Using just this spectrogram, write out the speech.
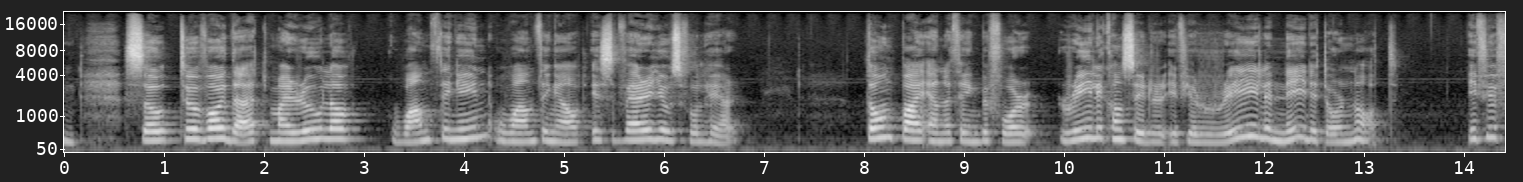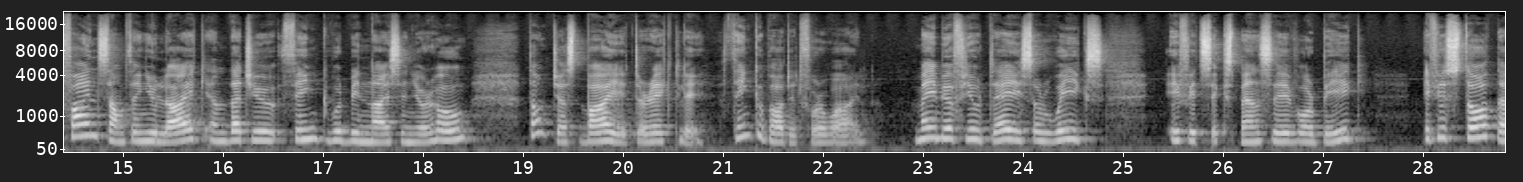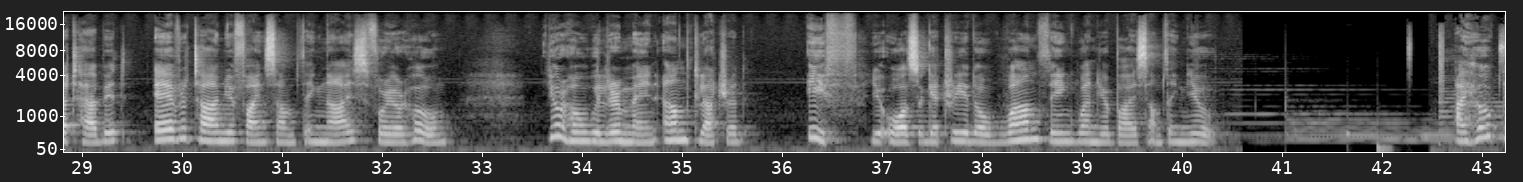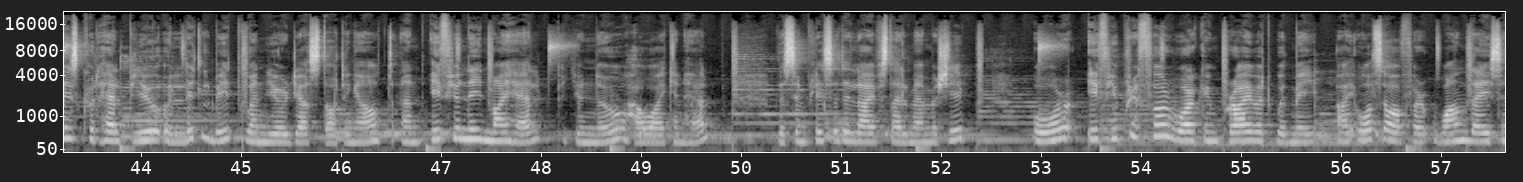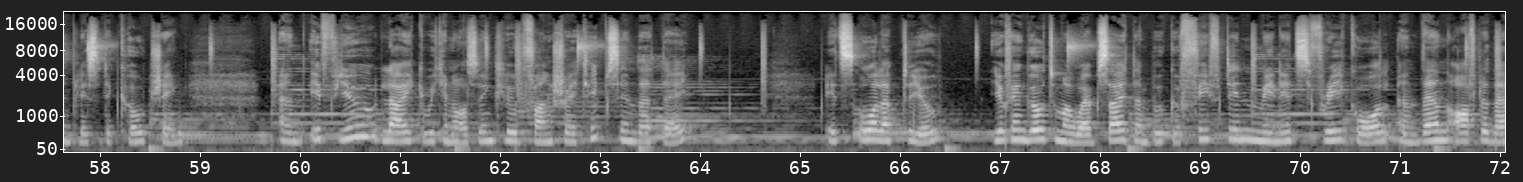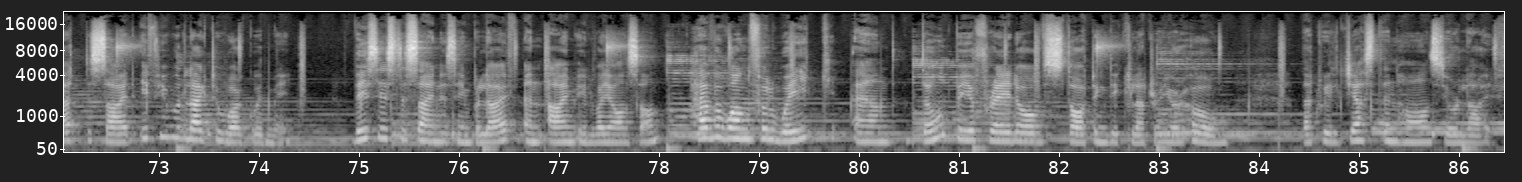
so to avoid that, my rule of one thing in, one thing out is very useful here. Don't buy anything before really consider if you really need it or not. If you find something you like and that you think would be nice in your home, don't just buy it directly. think about it for a while. Maybe a few days or weeks if it's expensive or big. If you start that habit every time you find something nice for your home, your home will remain uncluttered if you also get rid of one thing when you buy something new. I hope this could help you a little bit when you're just starting out, and if you need my help, you know how I can help the Simplicity Lifestyle membership. Or if you prefer working private with me, I also offer one day simplicity coaching. And if you like, we can also include feng shui tips in that day. It's all up to you. You can go to my website and book a 15 minutes free call, and then after that, decide if you would like to work with me. This is Design a Simple Life, and I'm Ylva Jansson. Have a wonderful week, and don't be afraid of starting declutter your home. That will just enhance your life.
